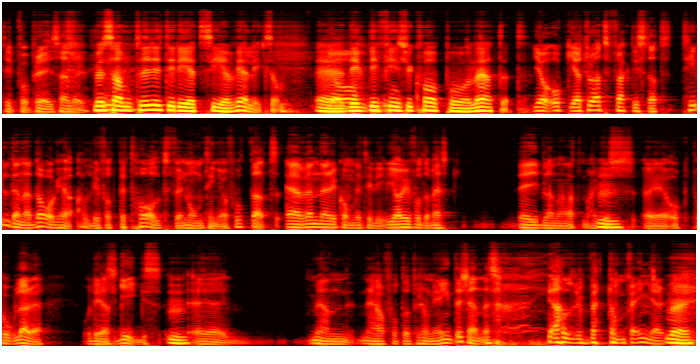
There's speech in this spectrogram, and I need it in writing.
typ får pröjs heller. Men samtidigt är det ett CV liksom. Eh, Ja. det, det finns ju kvar på nätet. Ja, och jag tror att faktiskt att till denna dag har jag aldrig fått betalt för någonting jag har fotat. Även när det kommer till, jag har ju fotat mest dig bland annat, Marcus, eh, och polare och deras gigs. Mm. Eh, Men när jag har fotat personer jag inte känner så har jag aldrig bett om pengar. Nej.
